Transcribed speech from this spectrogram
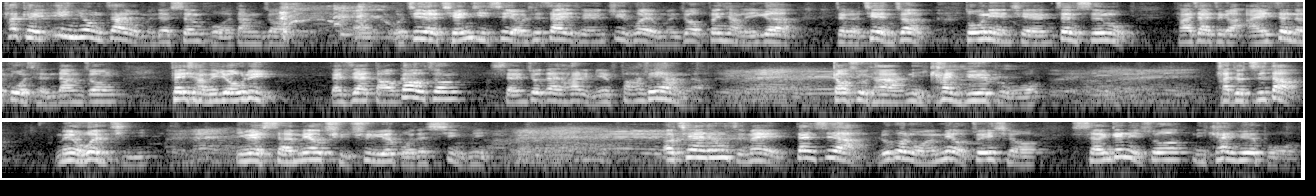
它可以应用在我们的生活当中。呃，我记得前几次有一次在一成员聚会，我们就分享了一个这个见证，多年前郑师母他在这个癌症的过程当中，非常的忧虑。但是在祷告中，神就在他里面发亮了，告诉他：“你看约伯，他就知道没有问题，因为神没有取去约伯的性命。”哦，亲爱的兄姊妹，但是啊，如果我们没有追求，神跟你说：“你看约伯”，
